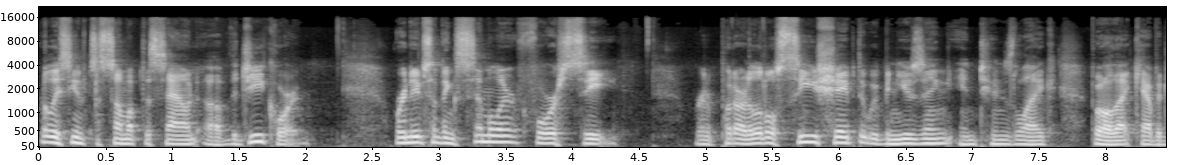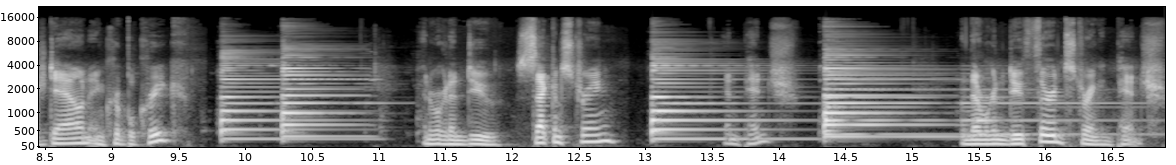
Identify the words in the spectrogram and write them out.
Really seems to sum up the sound of the G chord. We're going to do something similar for C. We're going to put our little C shape that we've been using in tunes like Boil That Cabbage Down and Cripple Creek. And we're going to do second string, and pinch. And then we're going to do third string and pinch.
